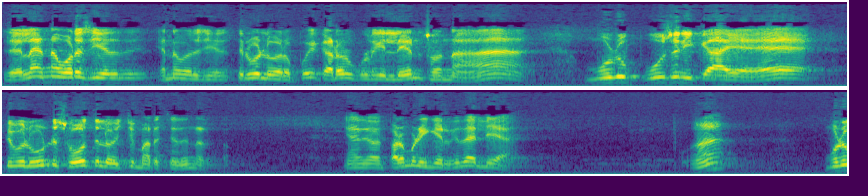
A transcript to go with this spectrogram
இதெல்லாம் என்ன உரை செய்யறது? என்ன உரை செய்யறது? திருவள்ளுவரை போய் கடவுளுக்குள்ள இல்லைன்னு சொன்னா முழு பூசணிக்காய இவள் உண்டு சோத்துல வச்சு மறைச்சதுன்னு அர்த்தம். பழமொழி இங்க இருக்குதா இல்லையா? முழு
